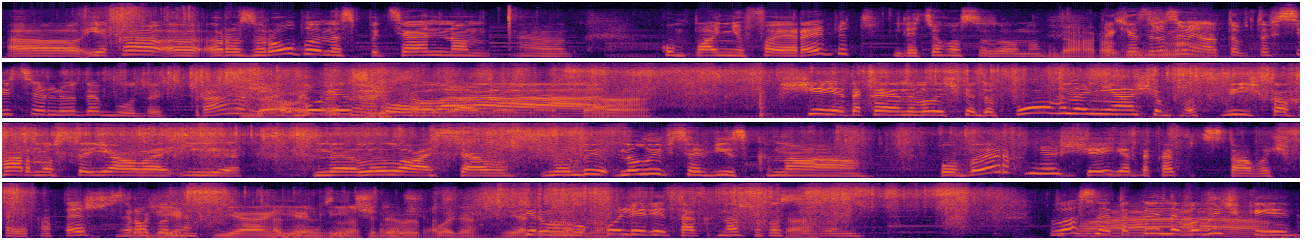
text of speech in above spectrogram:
а, яка а, розроблена спеціально а, компанією Fire для цього сезону. Да, Так, разом я з зрозуміла. нами. Тобто всі ці люди будуть, правильно? Да, Обов'язково, так. Так. Ще є таке невеличке доповнення, щоб свічка гарно стояла і не лилася, не, ли- не лився віск на поверхню. Ще є така підставочка, яка теж зроблена я, я, Одним з який наших чудовий колір. в Як фірмовому зроблено. кольорі так, нашого Так. сезону. Власне, Вау. такий невеличкий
